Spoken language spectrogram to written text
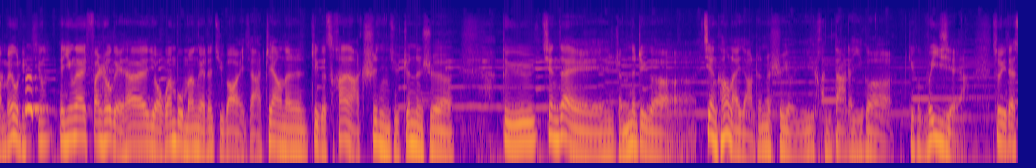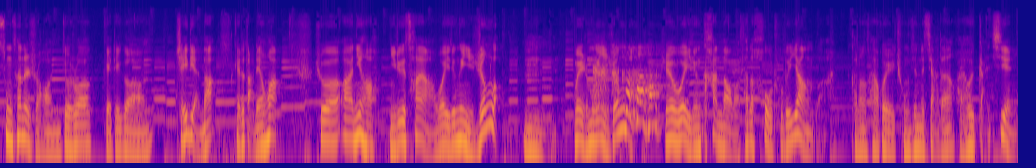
没有零星，应该反手给他有关部门给他举报一下。这样的这个餐啊，吃进去真的是对于现在人们的这个健康来讲，真的是有一很大的一个这个威胁呀。所以在送餐的时候，你就说给这个谁点的，给他打电话说啊，你好，你这个餐啊，我已经给你扔了。嗯，为什么给你扔了？是 因为我已经看到了他的后厨的样子啊，可能他会重新的下单，还会感谢你。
